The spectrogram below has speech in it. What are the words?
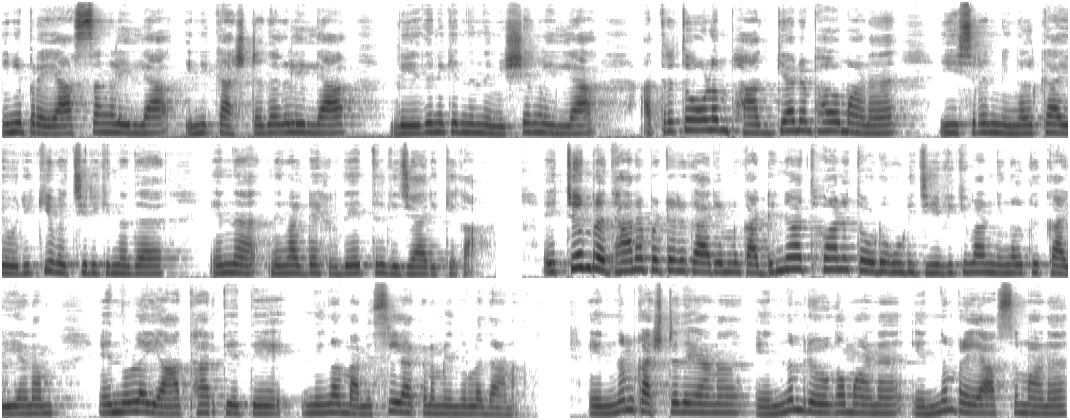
ഇനി പ്രയാസങ്ങളില്ല ഇനി കഷ്ടതകളില്ല വേദനിക്കുന്ന നിമിഷങ്ങളില്ല. അത്രത്തോളം ഭാഗ്യാനുഭവമാണ് ഈശ്വരൻ നിങ്ങൾക്കായി ഒരുക്കി വച്ചിരിക്കുന്നത് എന്ന് നിങ്ങളുടെ ഹൃദയത്തിൽ വിചാരിക്കുക. ഏറ്റവും പ്രധാനപ്പെട്ട ഒരു കാര്യം കഠിനാധ്വാനത്തോടുകൂടി ജീവിക്കുവാൻ നിങ്ങൾക്ക് കഴിയണം എന്നുള്ള യാഥാർത്ഥ്യത്തെ നിങ്ങൾ മനസ്സിലാക്കണം എന്നുള്ളതാണ്. എന്നും കഷ്ടതയാണ് എന്നും രോഗമാണ് എന്നും പ്രയാസമാണ്.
